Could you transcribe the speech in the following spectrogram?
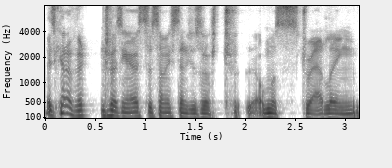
it's kind of interesting. I guess to some extent you're sort of tr- almost straddling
